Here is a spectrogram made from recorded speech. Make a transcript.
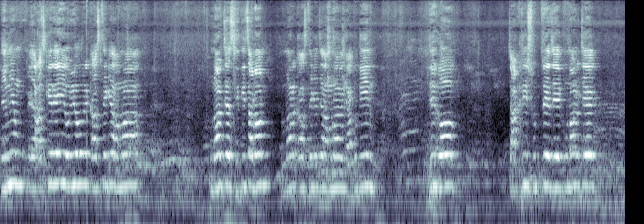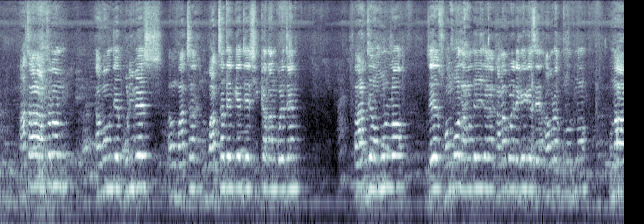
তেমনি আজকের এই অভিভাবকের কাছ থেকে আমরা ওনার যে স্মৃতিচারণ ওনার কাছ থেকে যে আমরা এতদিন দীর্ঘ চাকরি সূত্রে যে ওনার যে আচার আচরণ এবং যে পরিবেশ এবং বাচ্চা বাচ্চাদেরকে যে শিক্ষাদান করেছেন, তার যে অমূল্য যে সম্পদ আমাদের এই জায়গায় কানাপড়ে রেখে গেছে, আমরা কোনো কোনোদিনও ওনার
